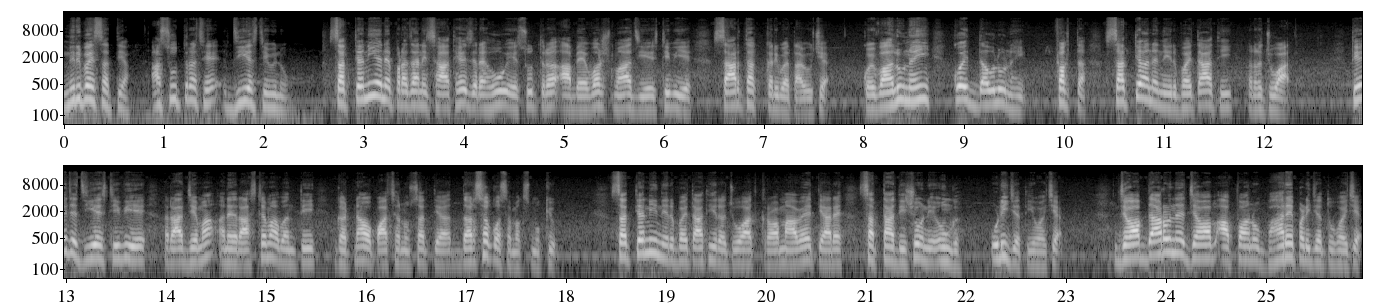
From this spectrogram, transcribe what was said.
નિર્ભય સત્ય. આ સૂત્ર છે જીએસટીવીનું સત્યની અને પ્રજાની સાથે જ રહેવું એ સૂત્ર આ બે વર્ષમાં જીએસટીવીએ સાર્થક કરી બતાવ્યું છે. કોઈ વહાલું નહીં, કોઈ દવલું નહીં. ફક્ત સત્ય અને નિર્ભયતાથી રજૂઆત. તે જ જીએસટીવીએ રાજ્યમાં અને રાષ્ટ્રમાં બનતી ઘટનાઓ પાછળનું સત્ય દર્શકો સમક્ષ મૂક્યું. સત્યની નિર્ભયતાથી રજૂઆત કરવામાં આવે ત્યારે સત્તાધીશોની ઊંઘ ઉડી જતી હોય છે. જવાબદારોને જવાબ આપવાનું ભારે પડી જતું હોય છે.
